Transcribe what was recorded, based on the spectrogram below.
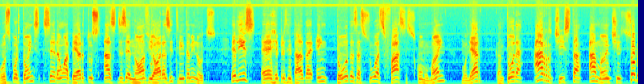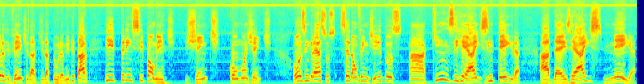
Os portões serão abertos às 19 horas e 30 minutos. Elis é representada em todas as suas faces, como mãe, mulher, cantora, artista, amante, sobrevivente da ditadura militar e, principalmente, gente como a gente. Os ingressos serão vendidos a 15 reais inteira, a 10 reais meia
